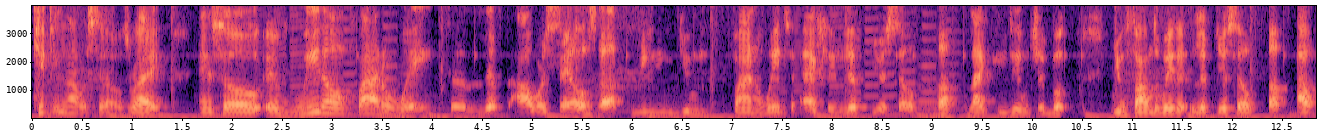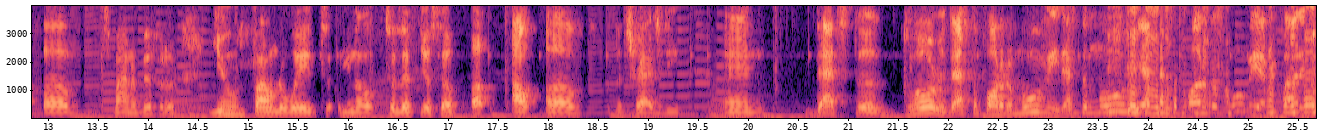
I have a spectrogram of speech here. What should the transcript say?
kicking ourselves, right? And so if we don't find a way to lift ourselves up, meaning you find a way to actually lift yourself up like you did with your book, you found a way to lift yourself up out of spina bifida. You found a way to, you know, to lift yourself up out of the tragedy. And that's the glory. That's the part of the movie. That's the movie. That's the part of the movie. Everybody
